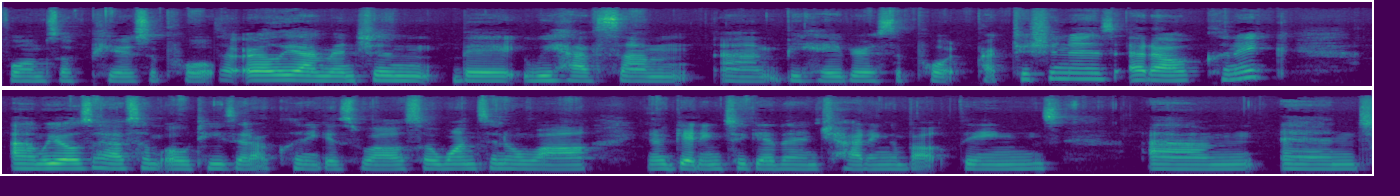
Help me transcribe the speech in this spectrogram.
forms of peer support. So earlier I mentioned they, we have some um, behavior support practitioners at our clinic. Um, we also have some OTs at our clinic as well. So once in a while, you know, getting together and chatting about things. Um, and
